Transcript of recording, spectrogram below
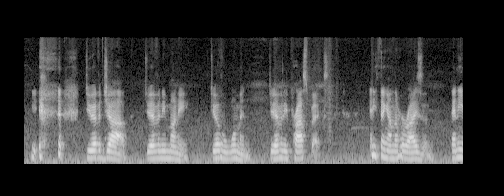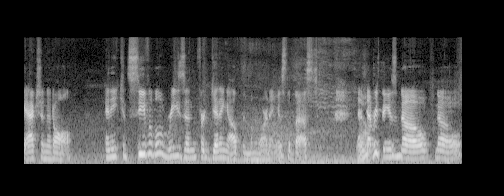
Do you have a job? Do you have any money? Do you have a woman? Do you have any prospects? Anything on the horizon, any action at all. Any conceivable reason for getting up in the morning is the best. And yeah. everything is no, no.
